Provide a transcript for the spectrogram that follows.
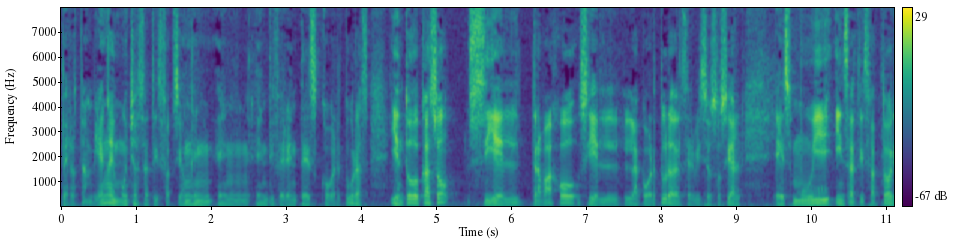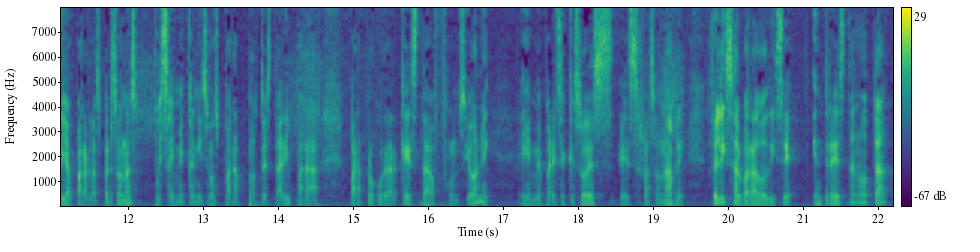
pero también hay mucha satisfacción en, diferentes coberturas. Y en todo caso, si el trabajo, si la cobertura del servicio social es muy insatisfactoria para las personas, pues hay mecanismos para protestar y para, para procurar que ésta funcione. Eh, me parece que eso es, es razonable. Félix Alvarado dice, entre esta nota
